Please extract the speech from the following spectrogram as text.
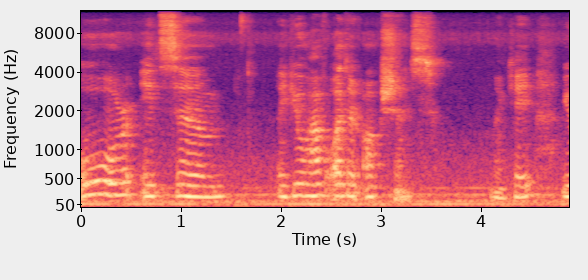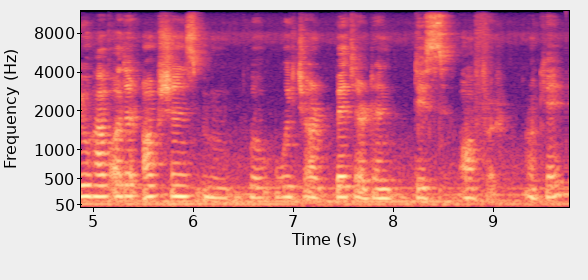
or it's um, you have other options okay? You have other options mm, which are better than this offer okay?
